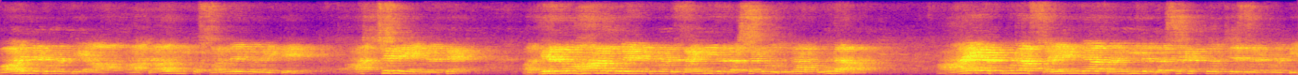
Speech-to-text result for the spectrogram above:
పాడినటువంటి ఆ ఆ కాలంతో స్వర్ణయుగం అయితే ఆశ్చర్యం ఏంటంటే అధిరథ మహారథులైనటువంటి సంగీత దర్శకులు ఉన్నా కూడా ఆయన కూడా స్వయంగా సంగీత దర్శకత్వం చేసినటువంటి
